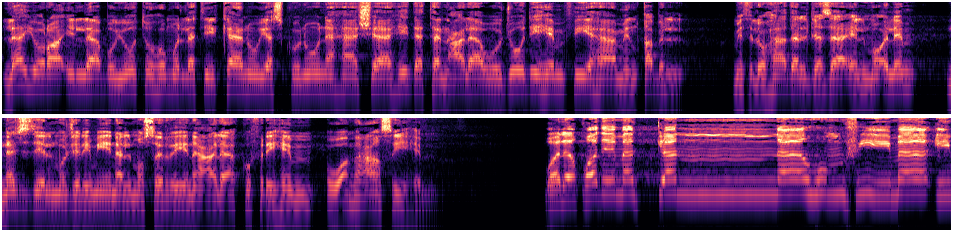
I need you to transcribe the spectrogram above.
لا يرى إلا بيوتهم التي كانوا يسكنونها شاهدة على وجودهم فيها من قبل. مثل هذا الجزاء المؤلم نجزي المجرمين المصرين على كفرهم ومعاصيهم. ولقد مكناهم في ماء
